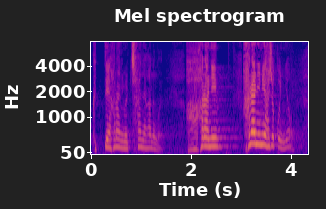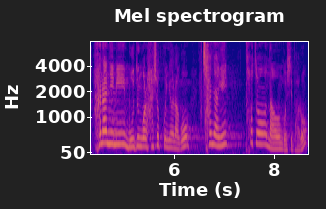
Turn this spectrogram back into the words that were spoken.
그때 하나님을 찬양하는 거예요. 아, 하나님, 하나님이 하셨군요. 하나님이 모든 걸 하셨군요라고 찬양이 터져 나온 것이 바로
